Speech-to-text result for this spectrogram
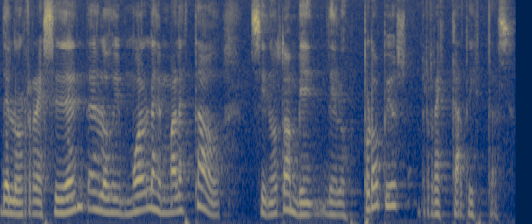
de los residentes de los inmuebles en mal estado, sino también de los propios rescatistas.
